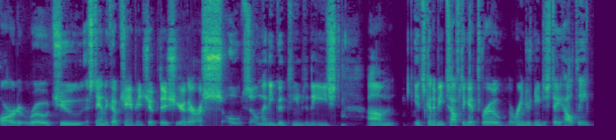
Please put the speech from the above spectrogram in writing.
hard road to a Stanley Cup championship this year. There are so, so many good teams in the East. Um, it's going to be tough to get through. The Rangers need to stay healthy.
